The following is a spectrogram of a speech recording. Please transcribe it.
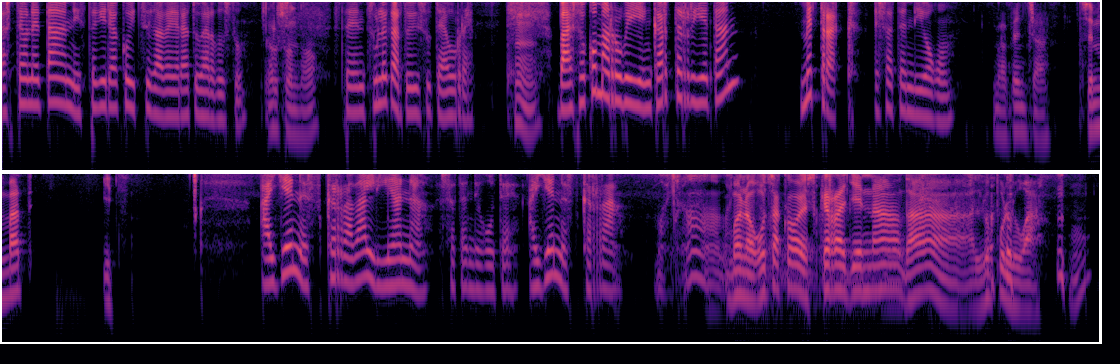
aste honetan iztegirako itzi gabe geratu behar duzu. Oso ondo. Ze entzulek hartu dizute aurre. Hmm. Basoko marrubien karterrietan metrak esaten diogu. Ba, pentsa. Zenbat hitz. Haien ezkerra da liana, esaten digute. Haien ezkerra. Bueno, Bueno, gutzako eskerra jena da lupulua.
